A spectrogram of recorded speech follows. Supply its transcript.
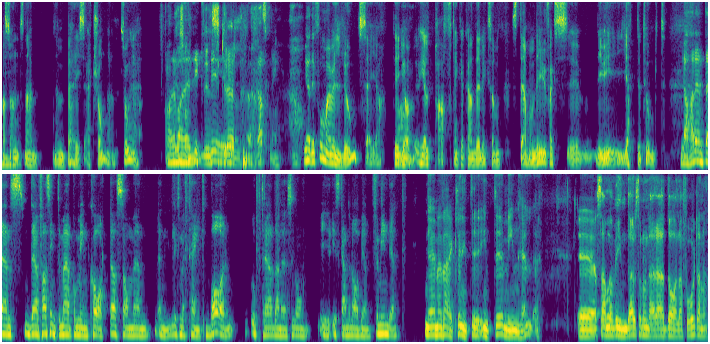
Alltså en sån här en bergsärtsångare. Såg ni det? Ja, det var en riktig överraskning. Ja, det får man väl lugnt säga. Det, ja. Jag blev helt paff, tänkte jag, kan det liksom stämma? Men det är ju faktiskt eh, det är ju jättetungt. Jag hade inte ens, den fanns inte med på min karta som en, en liksom ett tänkbar uppträdande en gång i, i Skandinavien, för min del. Nej, men verkligen inte, inte min heller. Eh, samma och, vindar som de där äh, dalafåglarna.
